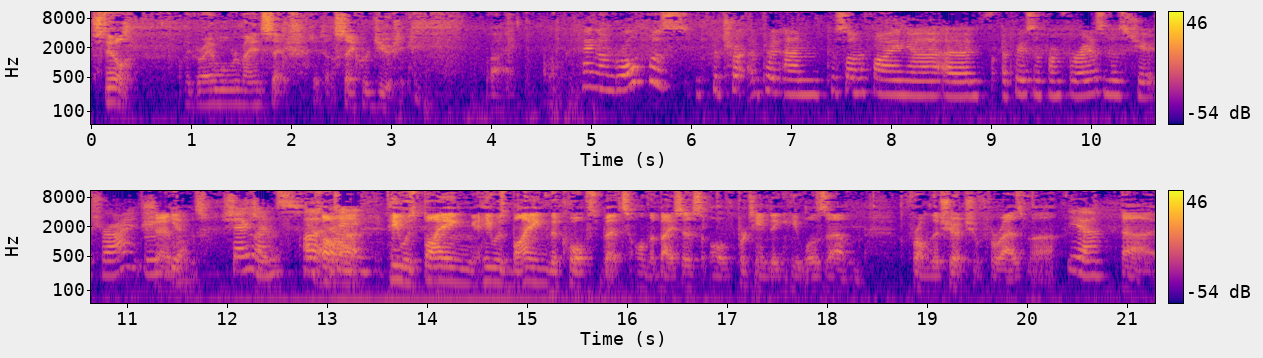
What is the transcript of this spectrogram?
Still, the Grey will remain safe. It is our sacred duty. Right. Hang on, Rolth was portray- um, personifying a, a, a person from Pharasma's church, right? Shaylands. Shaylan's. Oh, Oh, uh, he was buying. He was buying the corpse bits on the basis of pretending he was um, from the Church of Pharasma. Yeah. Uh,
